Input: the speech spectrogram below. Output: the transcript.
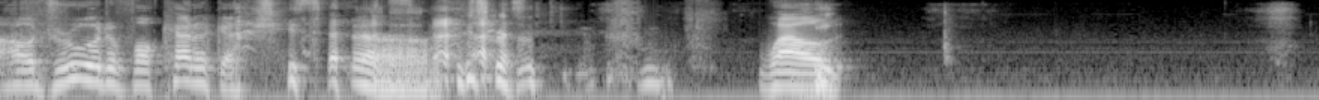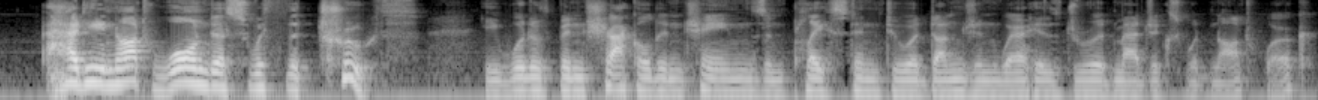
Oh, Druid of Volcanica, she says. Oh. While had he not warned us with the truth, he would have been shackled in chains and placed into a dungeon where his druid magics would not work.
